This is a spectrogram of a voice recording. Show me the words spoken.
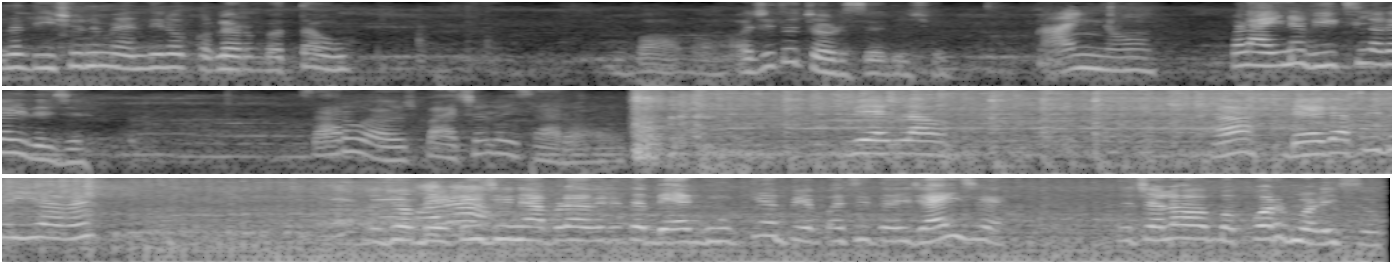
અને દીશુને મહેંદીનો કલર બતાવું. વાહ વાહ. હજી તો ચડશે દીશુ. આઈ નો પણ આઈને વીક્સ લગાવી દેજે. સારું આવે છે. પાછળ સારું આવે છે. બેગ લાવ. હા, બેગ આપી દઈએ હવે. તો જો બેટીજીને આપણે આવી રીતે બેગ મૂકી આપીએ પછી તો જાય છે. તો ચલો બપોર મળીશું.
